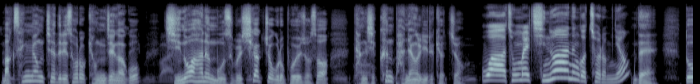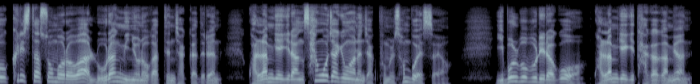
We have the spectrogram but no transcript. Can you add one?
막 생명체들이 서로 경쟁하고 진화하는 모습을 시각적으로 보여줘서 당시 큰 반향을 일으켰죠. 와, 정말 진화하는 것처럼요? 네, 또 크리스타 소머러와 로랑 미뇨노 같은 작가들은 관람객이랑 상호작용하는 작품을 선보였어요. 이볼버블이라고 관람객이 다가가면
